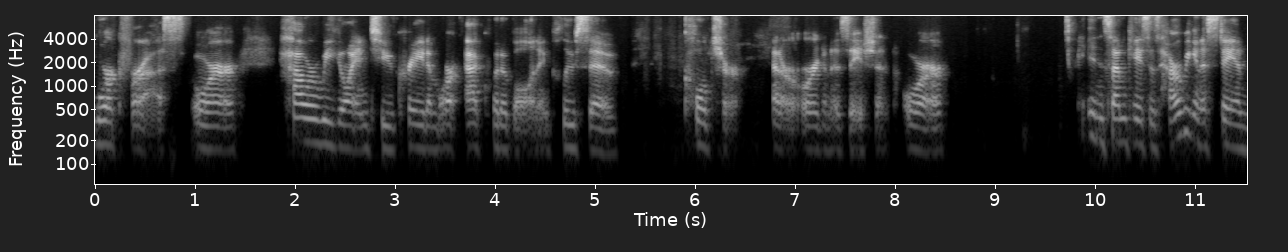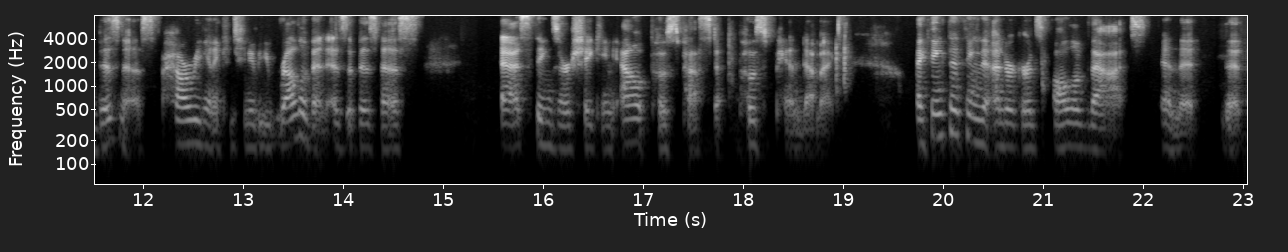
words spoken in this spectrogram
work for us? Or how are we going to create a more equitable and inclusive culture at our organization? Or in some cases, how are we going to stay in business? How are we going to continue to be relevant as a business as things are shaking out post post pandemic? I think the thing that undergirds all of that and that that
